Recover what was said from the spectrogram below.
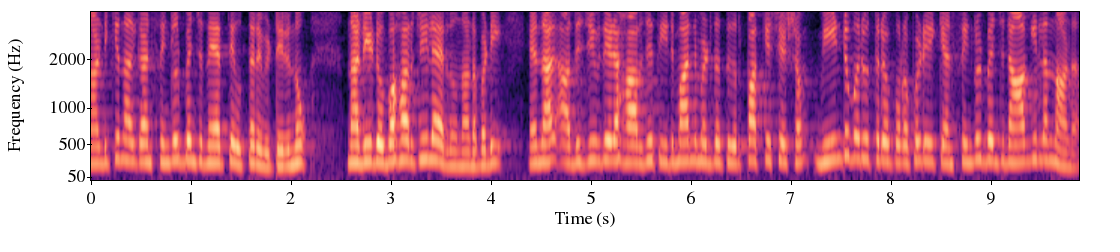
നടിക്ക് നൽകാൻ സിംഗിൾ ബെഞ്ച് നേരത്തെ ഉത്തരവിട്ടിരുന്നു. നടിയുടെ ഉപഹർജിയിലായിരുന്നു നടപടി. എന്നാൽ അതിജീവിതയുടെ ഹർജി തീരുമാനമെടുത്ത് തീർപ്പാക്കിയ ശേഷം വീണ്ടും ഒരു ഉത്തരവ് പുറപ്പെടുവിക്കാൻ സിംഗിൾ ബെഞ്ചിനാകില്ലെന്നാണ്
